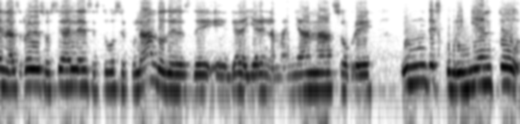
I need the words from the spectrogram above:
en las redes sociales estuvo circulando desde el día de ayer en la mañana sobre un descubrimiento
